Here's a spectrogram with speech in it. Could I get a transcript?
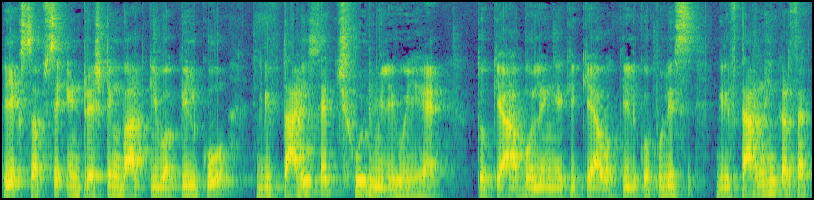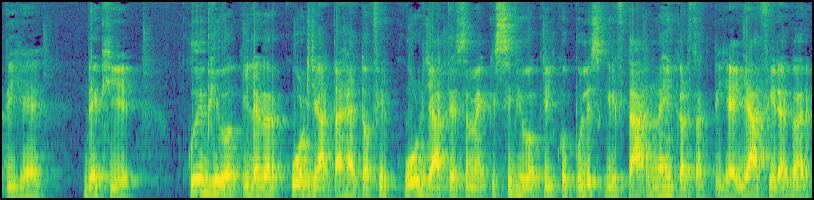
एक सबसे इंटरेस्टिंग बात की वकील को गिरफ्तारी से छूट मिली हुई है। तो क्या आप बोलेंगे कि क्या वकील को पुलिस गिरफ़्तार नहीं कर सकती है? देखिए, कोई भी वकील अगर कोर्ट जाता है तो फिर कोर्ट जाते समय किसी भी वकील को पुलिस गिरफ़्तार नहीं कर सकती है। या फिर अगर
